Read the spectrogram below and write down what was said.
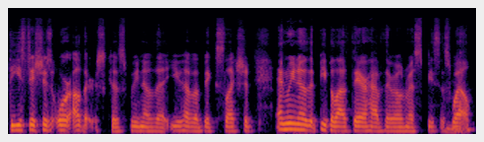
these dishes or others because we know that you have a big selection and we know that people out there have their own recipes as Mhm. well.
